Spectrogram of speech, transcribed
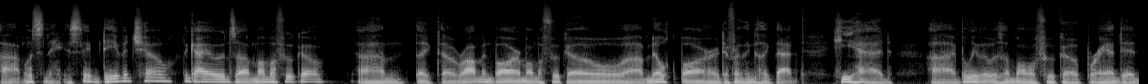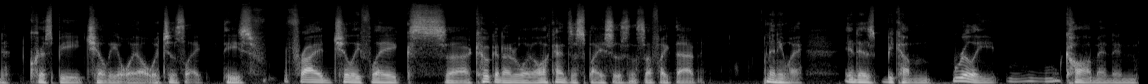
uh, what's his name? His name David Cho, the guy who owns uh, Momofuku, um, like the ramen bar, Momofuku, uh, milk bar, different things like that. He had, uh, I believe it was a Momofuku branded crispy chili oil, which is like these fried chili flakes, uh, coconut oil, all kinds of spices and stuff like that. Anyway, it has become really common and,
